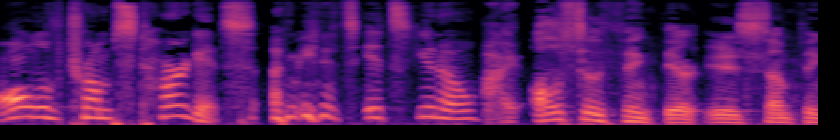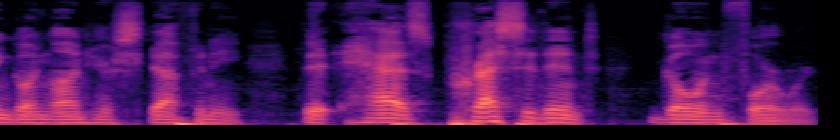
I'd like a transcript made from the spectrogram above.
all of Trump's targets. I mean, it's it's you know I also think there is something going on here, Stephanie, that has precedent going forward.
